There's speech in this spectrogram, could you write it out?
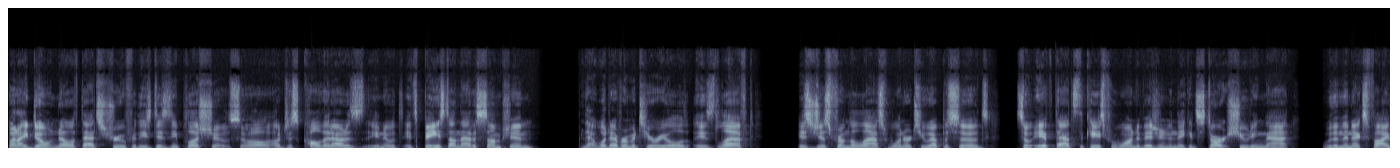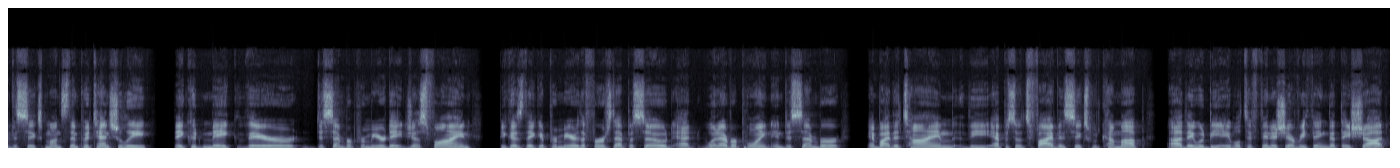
But I don't know if that's true for these Disney Plus shows. So I'll, I'll just call that out as, you know, it's, it's based on that assumption that whatever material is left is just from the last one or two episodes. So if that's the case for WandaVision and they can start shooting that within the next five to six months, then potentially they could make their December premiere date just fine because they could premiere the first episode at whatever point in December. And by the time the episodes five and six would come up, uh, they would be able to finish everything that they shot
